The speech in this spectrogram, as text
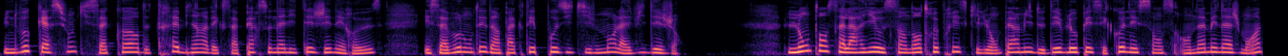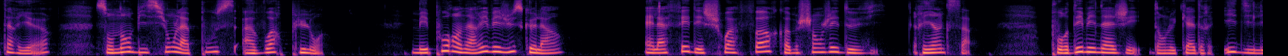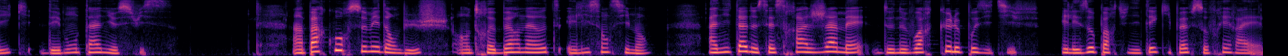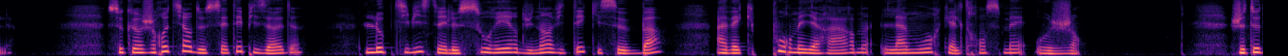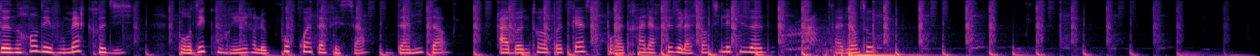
Une vocation qui s'accorde très bien avec sa personnalité généreuse et sa volonté d'impacter positivement la vie des gens. Longtemps salariée au sein d'entreprises qui lui ont permis de développer ses connaissances en aménagement intérieur, son ambition la pousse à voir plus loin. Mais pour en arriver jusque-là, elle a fait des choix forts comme changer de vie, rien que ça pour déménager dans le cadre idyllique des montagnes suisses. Un parcours semé d'embûches entre burn-out et licenciement, Anita ne cessera jamais de ne voir que le positif et les opportunités qui peuvent s'offrir à elle. Ce que je retiens de cet épisode, l'optimisme et le sourire d'une invitée qui se bat avec pour meilleure arme l'amour qu'elle transmet aux gens. Je te donne rendez-vous mercredi pour découvrir le Pourquoi t'as fait ça d'Anita. Abonne-toi au podcast pour être alerté de la sortie de l'épisode. À bientôt!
